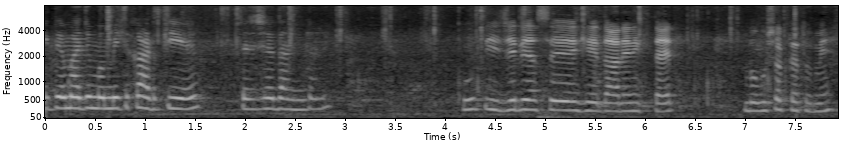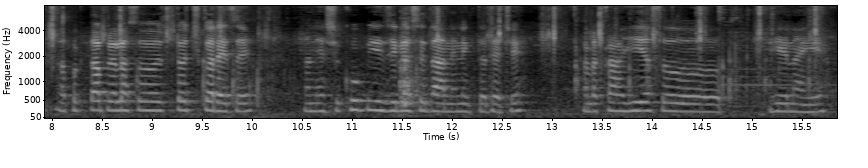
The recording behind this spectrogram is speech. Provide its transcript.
इथे माझी मम्मीची काढती आहे. त्याच्या दाणे दाणे. खूप इझिली असे हे दाणे निघत आहेत बघू शकता तुम्ही. फक्त आपल्याला असं टच करायचं आहे आणि असे खूप इझिली असे दाणे निघतात त्याचे. मला काही असं हे नाही आहे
